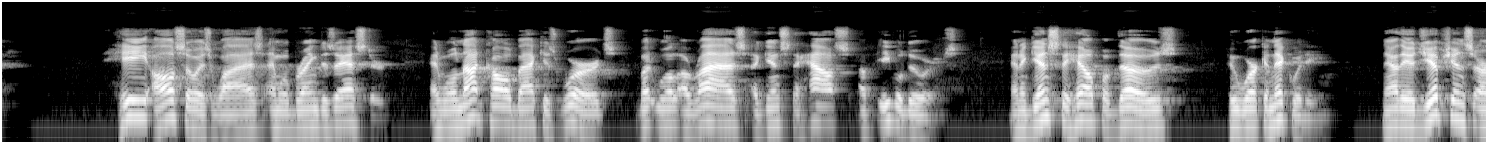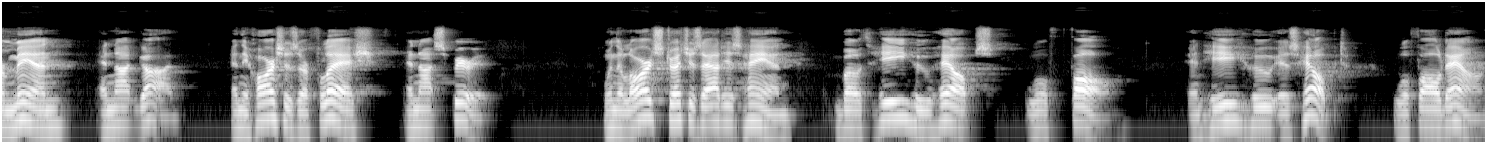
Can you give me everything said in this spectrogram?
he also is wise and will bring disaster, and will not call back his words, but will arise against the house of evildoers, and against the help of those who work iniquity. Now the Egyptians are men and not God and the horses are flesh and not spirit. When the Lord stretches out his hand, both he who helps will fall, and he who is helped will fall down.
